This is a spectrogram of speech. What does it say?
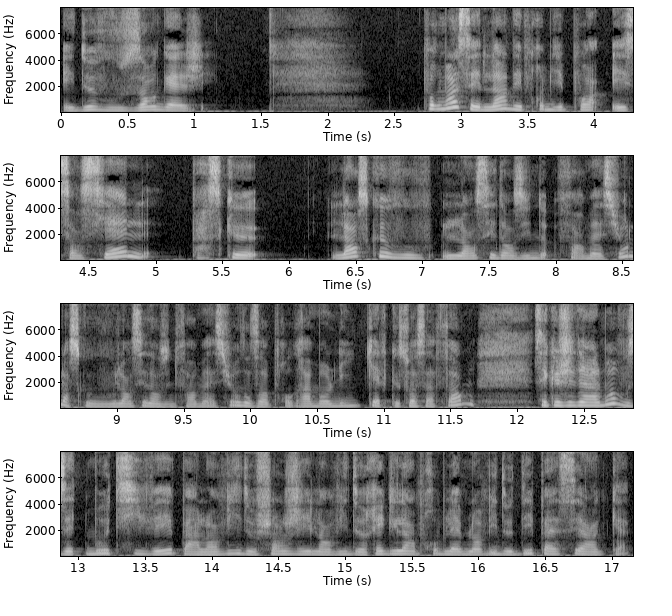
et de vous engager. Pour moi, c'est l'un des premiers points essentiels parce que lorsque vous lancez dans une formation, lorsque vous vous lancez dans une formation, dans un programme en ligne, quelle que soit sa forme, c'est que généralement vous êtes motivé par l'envie de changer, l'envie de régler un problème, l'envie de dépasser un cap.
